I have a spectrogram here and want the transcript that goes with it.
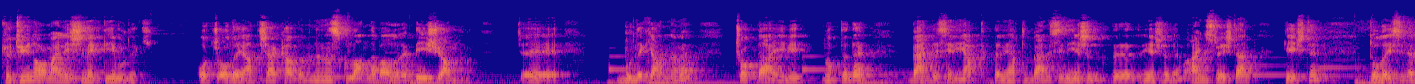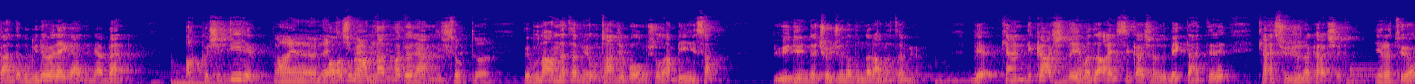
kötüyü normalleştirmek değil buradaki. O, o da yanlış. Her kavramın nasıl kullanımına bağlı olarak değişiyor anlamı. Ee, buradaki anlamı çok daha iyi bir noktada. Ben de senin yaptıklarını yaptım. Ben de senin yaşadıklarını yaşadım. Aynı süreçten geçtim. Dolayısıyla ben de bugüne öyle geldim. Yani ben ak kaşık değilim. Aynen öyle. Ama bunu anlatmak değiliz. önemli işte. Çok doğru. Ve bunu anlatamıyor. Utanca boğulmuş olan bir insan büyüdüğünde çocuğuna bunları anlatamıyor. Ve kendi karşılayamadığı, ailesinin karşılayamadığı beklentileri kendi çocuğuna karşı yaratıyor.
